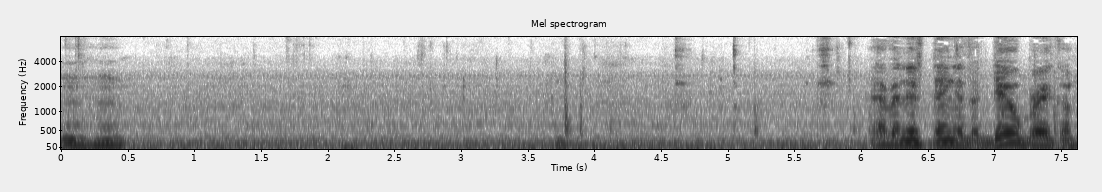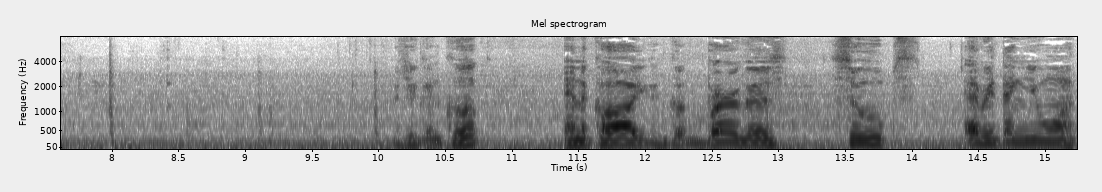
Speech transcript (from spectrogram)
Mm-hmm. Having this thing is a deal breaker. But you can cook in the car, you can cook burgers, soups, everything you want.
